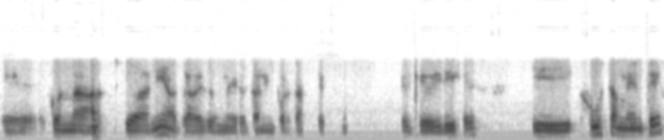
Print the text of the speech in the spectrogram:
eh, con la ciudadanía a través de un medio tan importante como el que diriges. Y justamente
